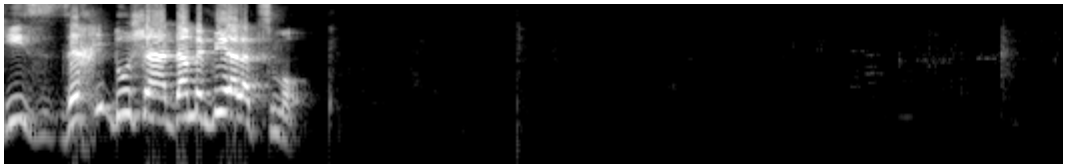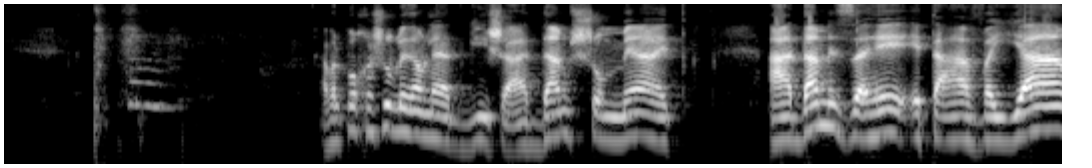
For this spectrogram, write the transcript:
היא, זה חידוש שהאדם מביא על עצמו. אבל פה חשוב לי גם להדגיש, האדם שומע את, האדם מזהה את ההוויה,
